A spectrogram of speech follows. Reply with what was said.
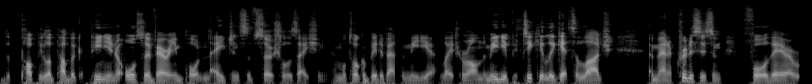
the popular public opinion are also very important agents of socialization. And we'll talk a bit about the media later on. The media particularly gets a large amount of criticism for their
